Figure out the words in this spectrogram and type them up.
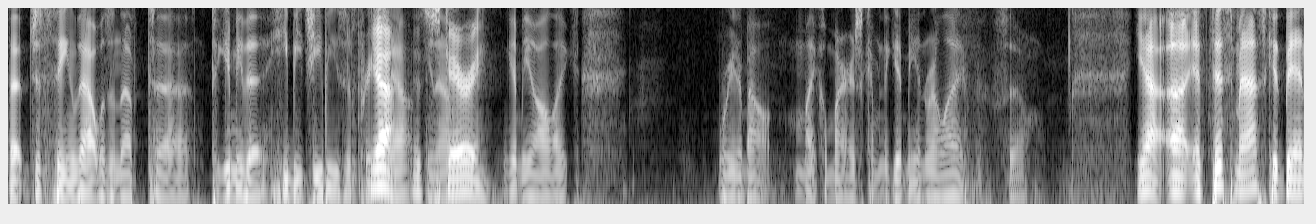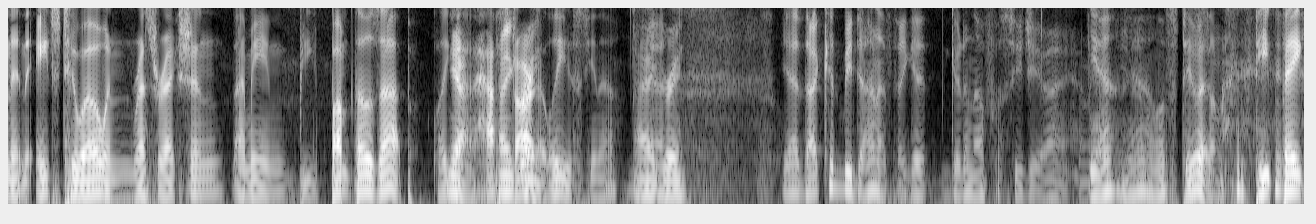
That just seeing that was enough to to give me the heebie-jeebies and freak me yeah, out. it's you know? scary. get me all like worried about Michael Myers coming to get me in real life. So, Yeah, uh, if this mask had been an H2O and Resurrection, I mean, be, bump those up like Yeah, a half I star agree. at least, you know. I Yeah. agree. Yeah, that could be done if they get good enough with CGI. I mean, Yeah, yeah, know, let's do it. Deep fake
